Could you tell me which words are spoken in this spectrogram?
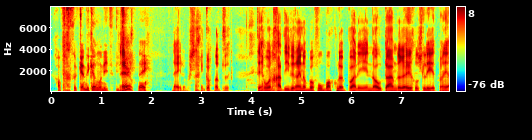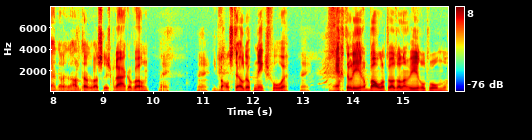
Grappig, dat kende ik helemaal niet. Die Nee? Nee. Nee, dat waarschijnlijk omdat eh, tegenwoordig gaat iedereen op een voetbalclub waar hij in no time de regels leert. Maar ja, daar, was er geen sprake van. Nee. Nee. Die bal stelde ook niks voor. Nee. Een echte leren bal, dat was al een wereldwonder.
